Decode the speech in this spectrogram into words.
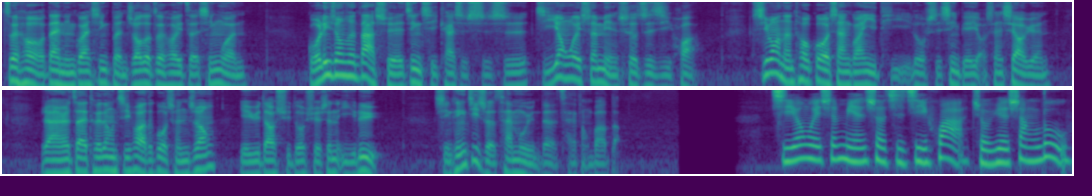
最后带您关心本周的最后一则新闻：国立中正大学近期开始实施急用卫生棉设置计划，希望能透过相关议题落实性别友善校园。然而，在推动计划的过程中，也遇到许多学生的疑虑。请听记者蔡慕云的采访报道。急用卫生棉设置计划九月上路，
